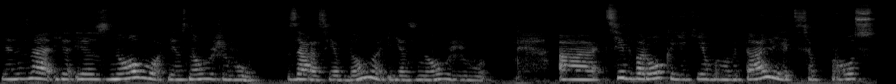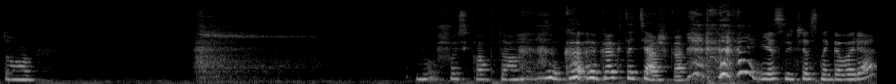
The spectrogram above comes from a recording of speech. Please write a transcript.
Я не знаю, я, я знову я знову живу. Зараз я вдома і я знову живу. А ці два роки, які я була в Італії, це просто ну, щось как-то как-то тяжко, если честно говоря.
